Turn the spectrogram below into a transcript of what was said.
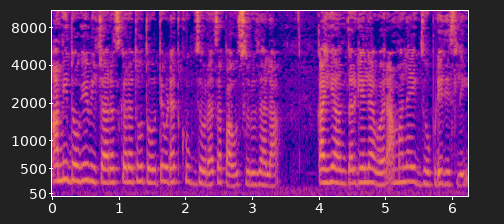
आम्ही दोघे विचारच करत होतो तेवढ्यात खूप जोराचा पाऊस सुरू झाला. काही अंतर गेल्यावर आम्हाला एक झोपडी दिसली.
